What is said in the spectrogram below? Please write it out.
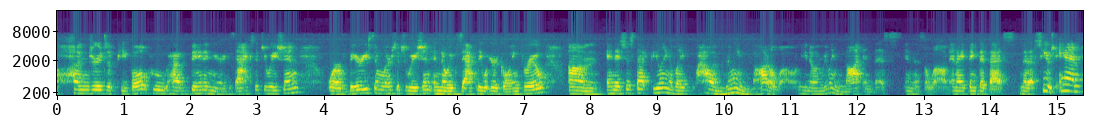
hundreds of people who have been in your exact situation or a very similar situation and know exactly what you're going through. Um, and it's just that feeling of like, wow, I'm really not alone. You know, I'm really not in this in this alone. And I think that that's that's huge. And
